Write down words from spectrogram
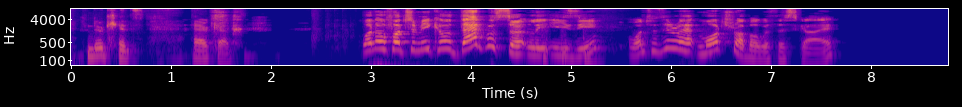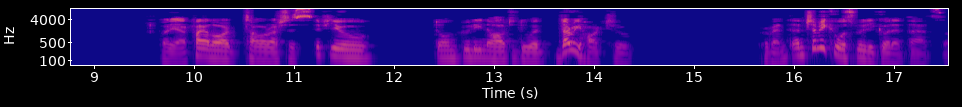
new kids' haircuts. 1 0 for Chaemiko, that was certainly easy. 1 to 0 had more trouble with this guy. But yeah, Fire Lord Tower Rush is, if you don't really know how to do it, very hard to prevent. And Chaemiko was really good at that, so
